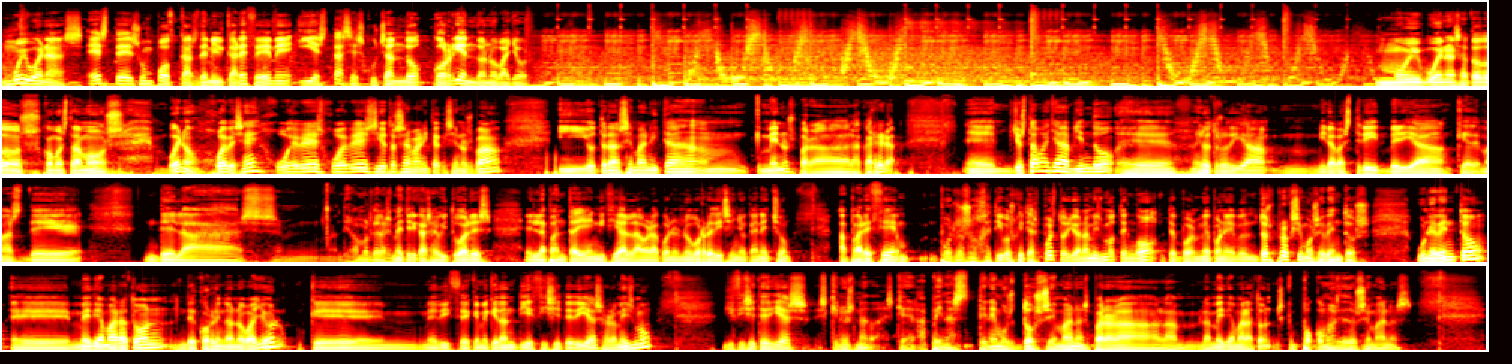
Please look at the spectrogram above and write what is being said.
Muy buenas, este es un podcast de Milcar FM y estás escuchando Corriendo a Nueva York. Muy buenas a todos, ¿cómo estamos? Bueno, jueves, ¿eh? Jueves, jueves y otra semanita que se nos va y otra semanita mm, menos para la carrera. Eh, yo estaba ya viendo eh, el otro día, mm, miraba Street, vería que además de, de las digamos de las métricas habituales en la pantalla inicial ahora con el nuevo rediseño que han hecho aparece pues los objetivos que te has puesto. Yo ahora mismo tengo me pone dos próximos eventos. Un evento eh, media maratón de corriendo a Nueva York que me dice que me quedan 17 días ahora mismo 17 días es que no es nada, es que apenas tenemos dos semanas para la, media maratón, es que un poco más de dos semanas.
